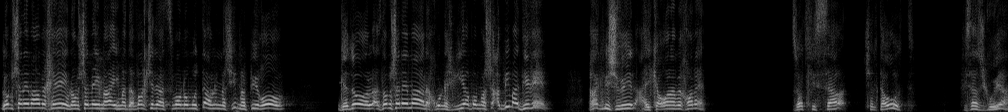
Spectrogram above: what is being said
לא משנה מה המחירים, לא משנה אם, אם הדבר כשלעצמו לא מותאם לנשים על פי רוב גדול, אז לא משנה מה, אנחנו נשקיע פה משאבים אדירים, רק בשביל העיקרון המכונן. זו תפיסה של טעות, תפיסה שגויה.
